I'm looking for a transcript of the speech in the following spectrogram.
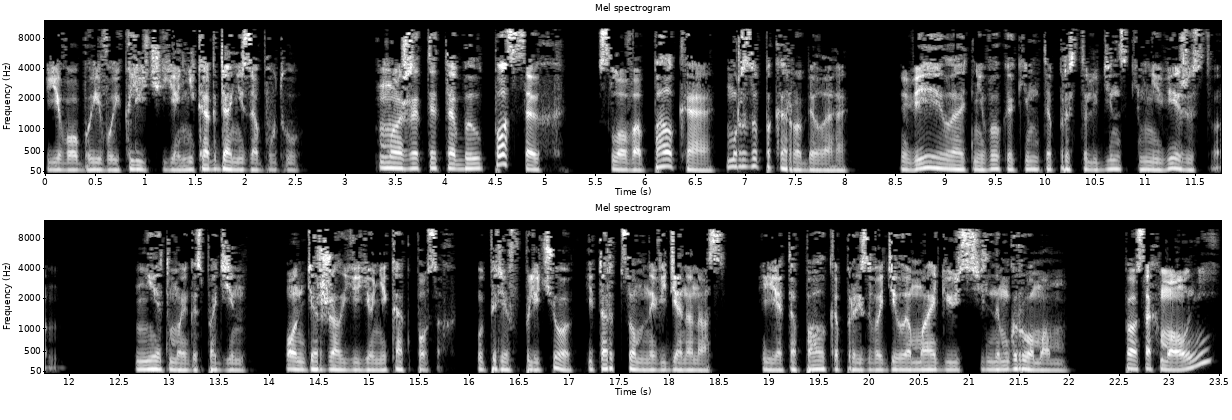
Его боевой клич я никогда не забуду». «Может, это был посох?» Слово «палка» Мурзу покоробило. Веяло от него каким-то простолюдинским невежеством. «Нет, мой господин, он держал ее не как посох, уперев в плечо и торцом наведя на нас. И эта палка производила магию с сильным громом. «Посох молний?»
